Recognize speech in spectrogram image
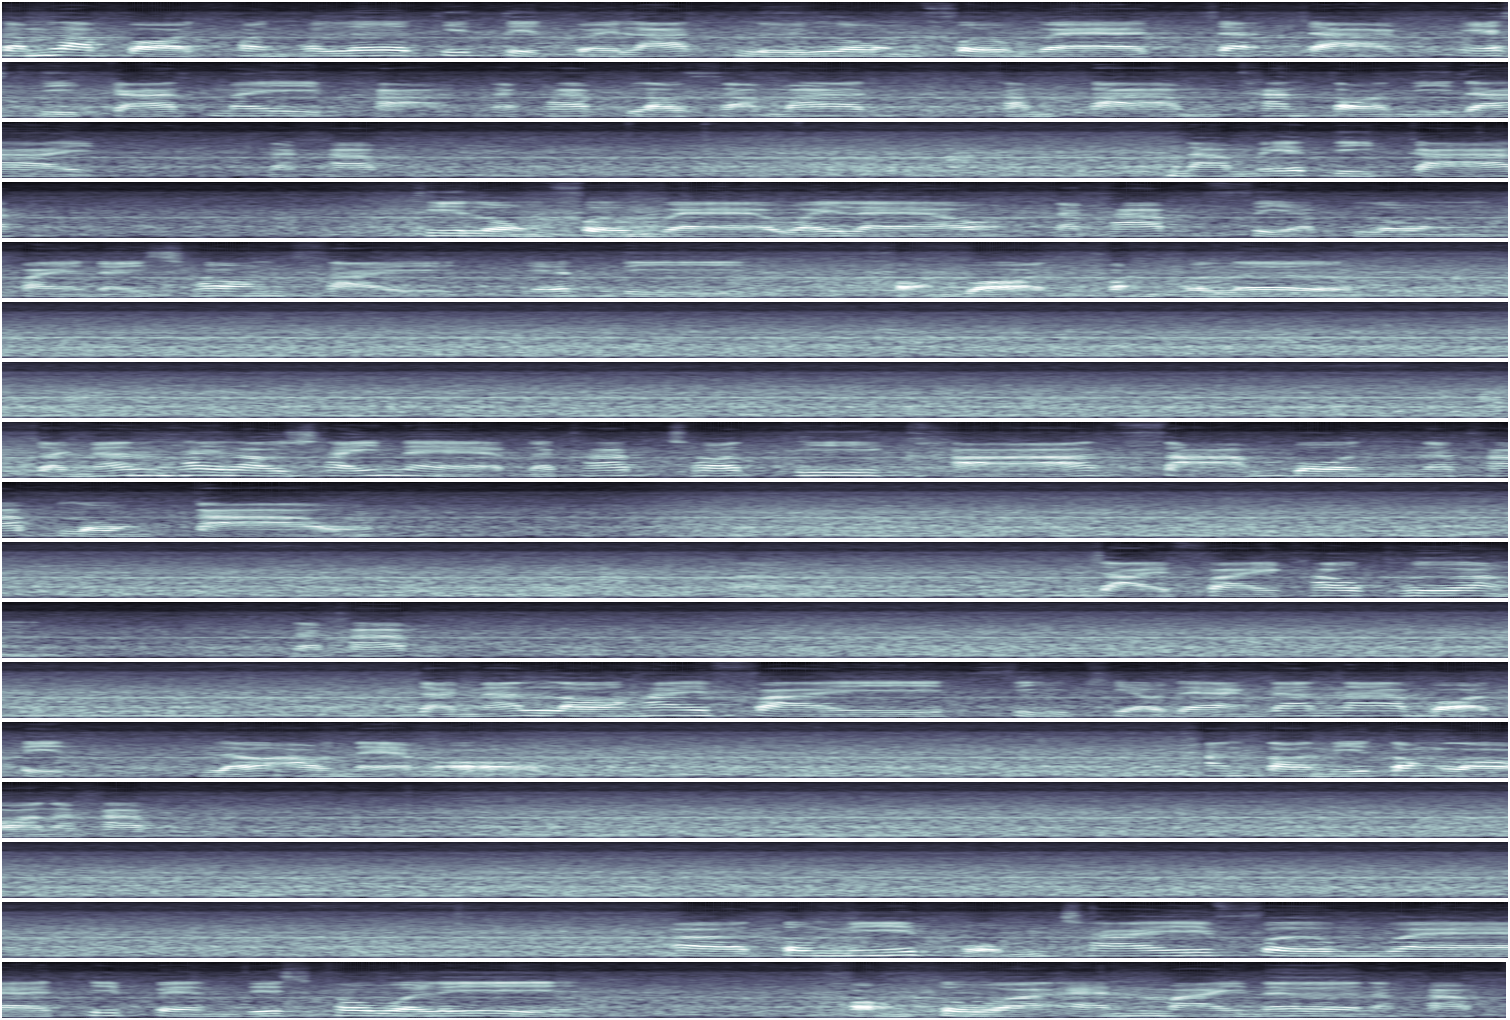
สำหรับบอร์ดคอนโทรลเลอร์ที่ติดไวรัส หรือลงเฟิร์มแวร์จะจาก SD card ไม่ผ่านนะครับ เราสามารถทำตามขั้นตอนนี้ได้นะครับนำ SD card ที่ลงเฟิร์มแวร์ไว้แล้วนะครับ เสียบลงไปในช่องใส่ SD ของบอร์ดคอนโทรลเลอร์ จากนั้นให้เราใช้แหนบนะครับช็อตที่ขา 3 บนนะครับ ลงกาวจ่ายไฟเข้าเครื่องนะครับ จากนั้นรอให้ไฟสีเขียวแดงด้านหน้าบอดติด แล้วเอาแหนบออก ขั้นตอนนี้ต้องรอนะครับ เอ่อ ตรงนี้ผมใช้เฟิร์มแวร์ที่เป็น Discovery ของตัว Antminer นะครับ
